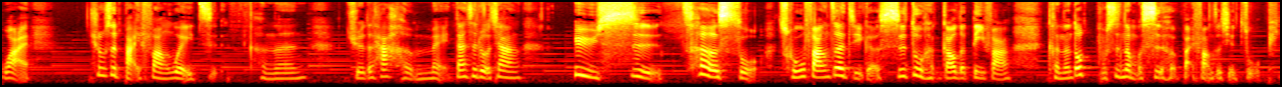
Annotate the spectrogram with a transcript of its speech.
外，就是摆放位置，可能觉得它很美。但是如果像浴室、厕所、厨房这几个湿度很高的地方，可能都不是那么适合摆放这些作品。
